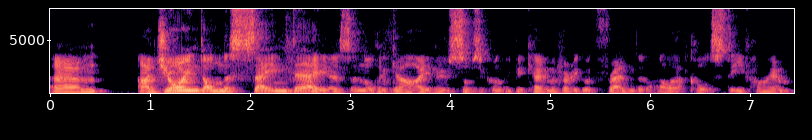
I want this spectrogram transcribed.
Um, I joined on the same day as another guy who subsequently became a very good friend, a lad called Steve Hyam.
